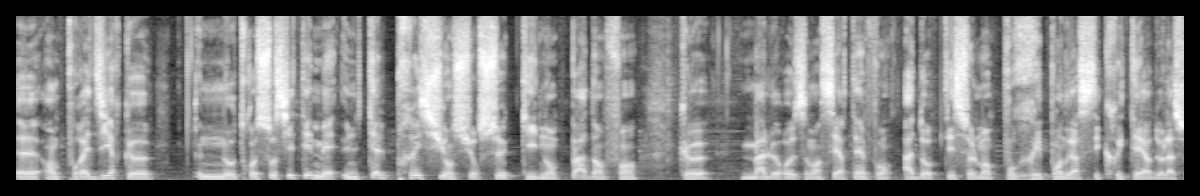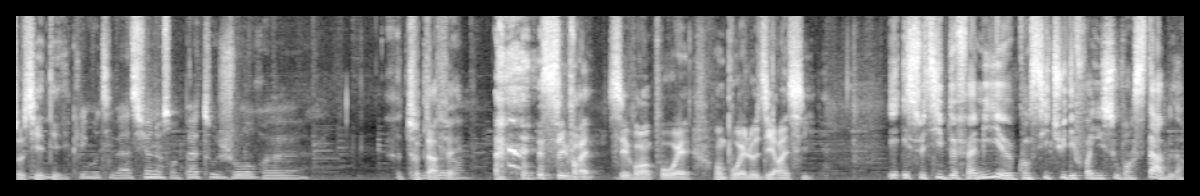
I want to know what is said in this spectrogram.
euh, on pourrait dire que notre société met une telle pression sur ceux qui n'ont pas d'enfants que malheureusement certains vont adopter seulement pour répondre à ces critères de la société. Donc, les motivations ne sont pas toujours. euh, Tout à fait. c'est vrai, c'est vrai, on pourrait, on pourrait le dire ainsi. Et, et ce type de famille euh, constitue des foyers souvent stables.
